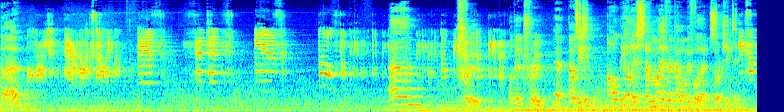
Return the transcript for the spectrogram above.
Hello? All right, paradox time. This sentence is false. Don't think about it. Don't think Um, it. Don't think true. about it. Don't think about it. I'll go true. Yeah, that was easy. I'll be honest, I might have heard that one before though, sort of cheating. It's a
